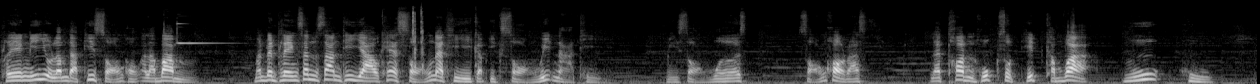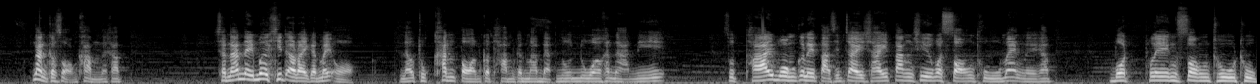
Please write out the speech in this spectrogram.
เพลงนี้อยู่ลำดับที่ 2 ของอัลบั้ม มันเป็นเพลงสั้นๆ ที่ยาวแค่ 2 นาทีกับอีก 2 วินาที มี 2 เวอร์ส 2 คอรัส และท่อนฮุกสุดฮิตคำว่าวูฮูนั่นก็2คำนะครับ ฉะนั้นในเมื่อคิดอะไรกันไม่ออก แล้วทุกขั้นตอนก็ทำกันมาแบบนัวๆขนาดนี้ สุดท้ายวงก็เลยตัดสินใจใช้ตั้งชื่อว่าซองทูแม่งเลยครับ บทเพลงซองทูถูก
